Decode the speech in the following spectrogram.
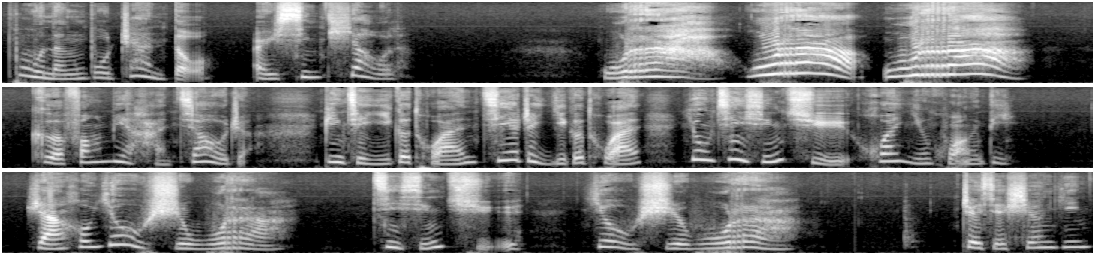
不能不颤抖而心跳了。乌拉乌拉乌拉，各方面喊叫着，并且一个团接着一个团用进行曲欢迎皇帝，然后又是乌拉，进行曲又是乌拉，这些声音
